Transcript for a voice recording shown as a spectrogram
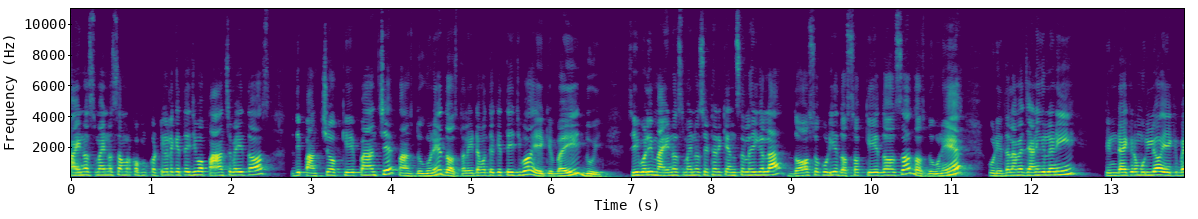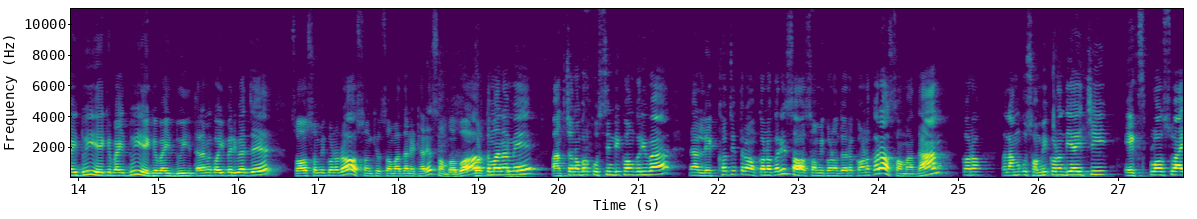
মাইনস মাইনস আমার কটিগলে কেতে যাব পাঁচ বাই দশ। যদি পাঁচ কে পাঁচ পাঁচ দুগুণে দশ। তাহলে এটা মধ্যে কেতে যাব এক বাই দুই। সেইভাবে মাইনস মাইনস এখানে ক্যানসেল হয়ে গলা দশ কোড়িয়ে দশ কে দশ দশ দুগুণে কোড়িয়ে। তাহলে আমি জানিগলে তিনটা একের মূল্য এক বাই দুই এক বাই দুই এক বাই দুই। তাহলে আমি কইপারিবা যে সহসমীকরণর অসংখ্য সমাধান এখানে সম্ভব। বর্তমান আমি পাঁচ নম্বর কোশ্চিনটি কম করা না লেখচিত্র অঙ্কন করে সহসমীকরণ দ্বারা কণ কর, সমাধান কর। তাহলে আমি সমীকরণ দিয়েছি x plus y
